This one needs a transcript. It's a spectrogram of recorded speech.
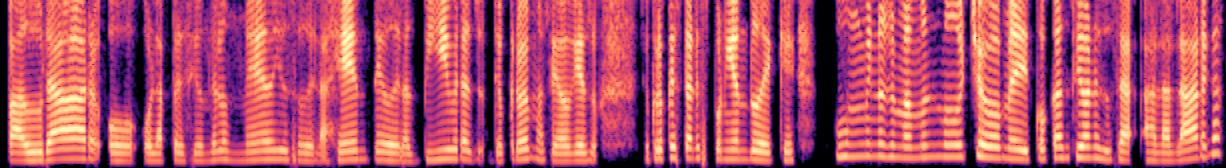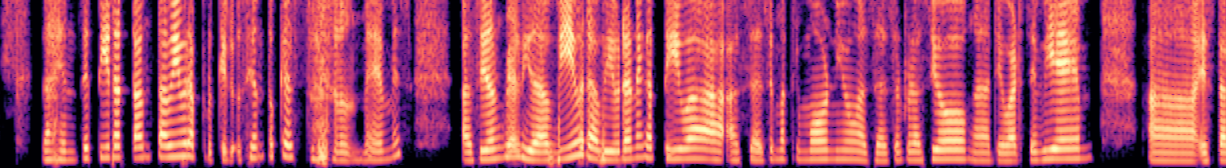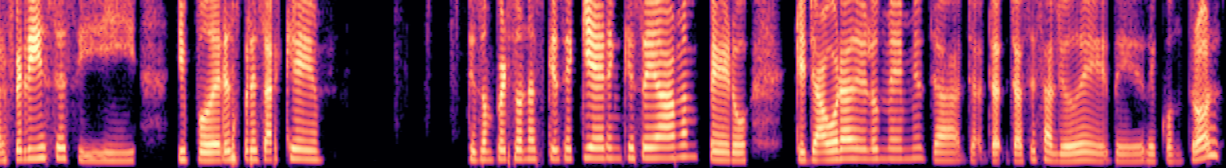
va durar o, o la presión de los medios o de la gente o de las vibras. Yo, yo creo demasiado en eso. Yo creo que estar exponiendo de que, uy, nos llamamos mucho, me dedico canciones, o sea, a la larga la gente tira tanta vibra porque yo siento que esto en los memes ha sido en realidad vibra, vibra negativa hacia ese matrimonio, hacia esa relación, a llevarse bien, a estar felices y, y poder expresar que que son personas que se quieren, que se aman, pero que ya ahora de los memes ya, ya, ya, ya se salió de, de, control.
